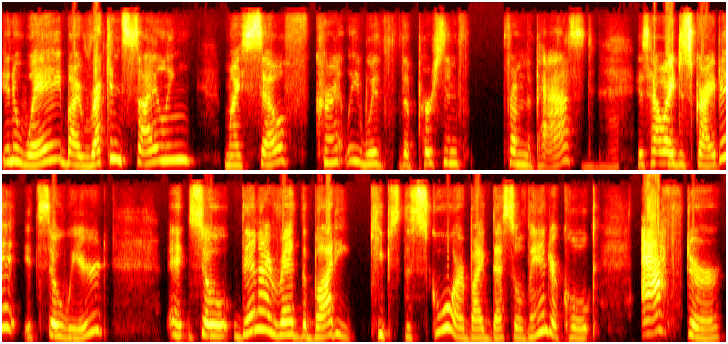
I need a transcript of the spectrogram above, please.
in a way by reconciling myself currently with the person from the past, mm-hmm. is how I describe it. It's so weird. And so then I read The Body Keeps the Score by Bessel van der Kolk after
